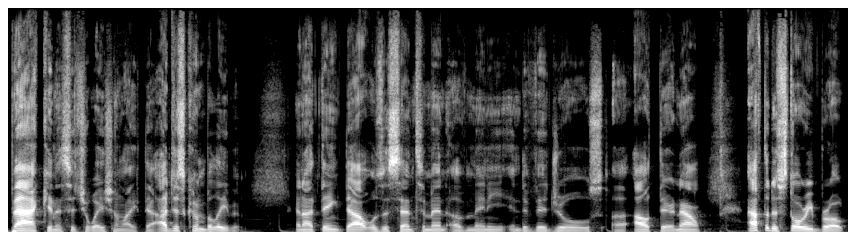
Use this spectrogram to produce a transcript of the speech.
back in a situation like that. I just couldn't believe it. And I think that was a sentiment of many individuals uh, out there. Now, after the story broke,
